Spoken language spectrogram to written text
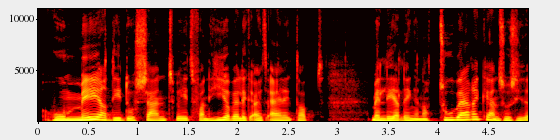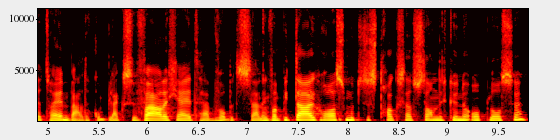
hoe meer die docent weet van hier wil ik uiteindelijk dat mijn leerlingen naartoe werken. En zo zie je dat, een bepaalde complexe vaardigheid, hè, bijvoorbeeld de stelling van Pythagoras moeten ze straks zelfstandig kunnen oplossen.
